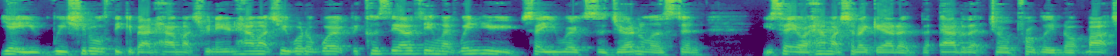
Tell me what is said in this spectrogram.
yeah, you, we should all think about how much we need and how much we want to work. Because the other thing, like when you say you work as a journalist and you say, oh, how much did I get out of, out of that job? Probably not much.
